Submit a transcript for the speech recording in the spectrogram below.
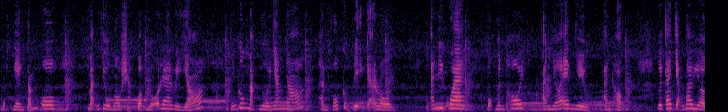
một ngàn tấm ô Mảnh dù màu sắc bật ngửa ra vì gió. Những gương mặt người nhăn nhó Thành phố cúp điện cả rồi. Anh đi qua Một mình thôi Anh nhớ em nhiều Anh thật. Người ta chẳng bao giờ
